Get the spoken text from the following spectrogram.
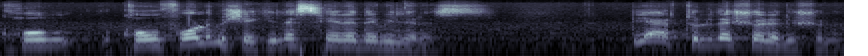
kon- konforlu bir şekilde seyredebiliriz. Diğer türlü de şöyle düşünün.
